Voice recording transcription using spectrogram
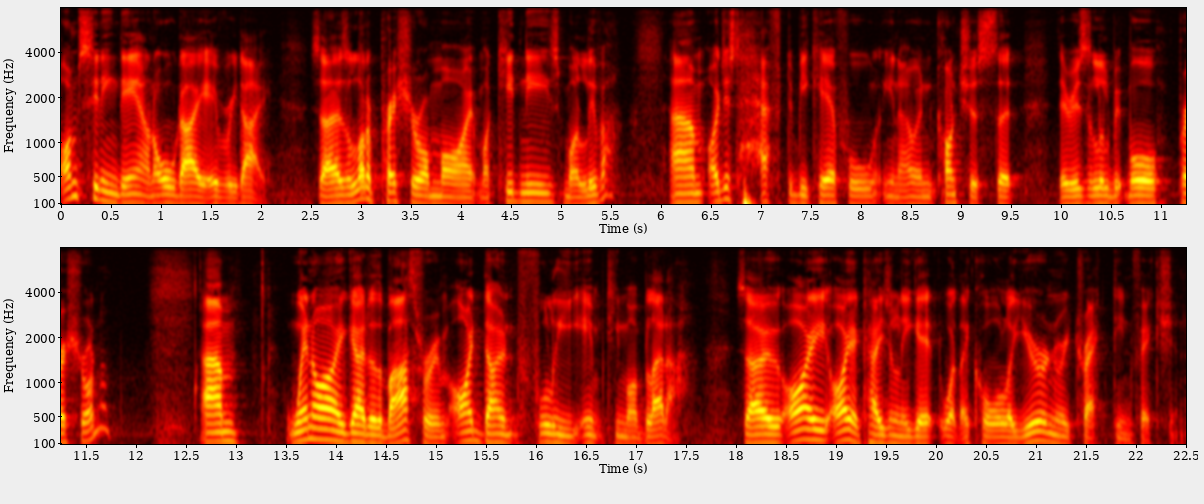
I'm sitting down all day, every day. So there's a lot of pressure on my, my kidneys, my liver. Um, I just have to be careful, you know, and conscious that there is a little bit more pressure on them. Um, when I go to the bathroom, I don't fully empty my bladder. So I, I occasionally get what they call a urinary tract infection.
